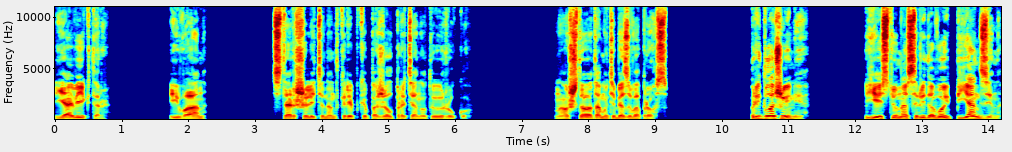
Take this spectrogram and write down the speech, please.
Я Виктор. Иван». Старший лейтенант крепко пожал протянутую руку. «Ну что там у тебя за вопрос?» Предложение. Есть у нас рядовой Пьянзин,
